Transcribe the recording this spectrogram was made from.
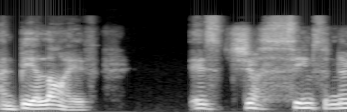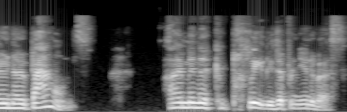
and be alive is just seems to know no bounds. I'm in a completely different universe,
